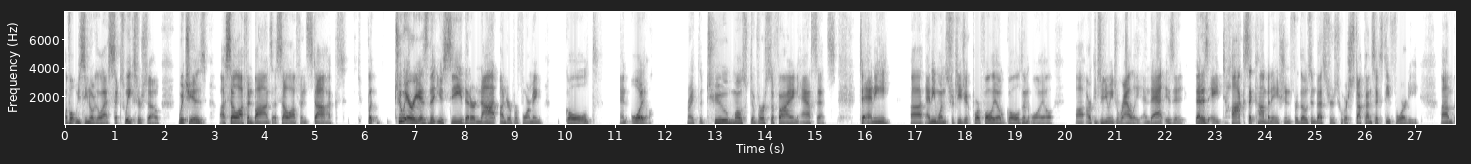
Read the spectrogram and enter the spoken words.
of what we've seen over the last six weeks or so, which is a sell off in bonds, a sell off in stocks. But two areas that you see that are not underperforming gold and oil, right? The two most diversifying assets to any uh, anyone's strategic portfolio, gold and oil, uh, are continuing to rally, and that is a that is a toxic combination for those investors who are stuck on 60 40 um,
